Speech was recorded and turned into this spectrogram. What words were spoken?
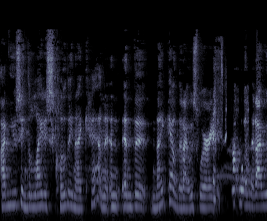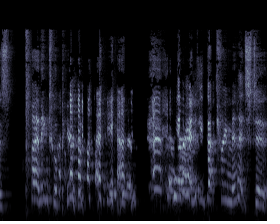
I'm using the lightest clothing I can, and and the nightgown that I was wearing it's not one that I was planning to appear. in. yeah. On the other hand, if you've got three minutes to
